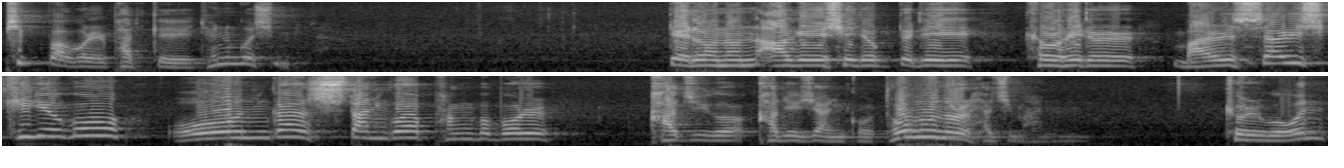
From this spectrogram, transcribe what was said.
핍박을 받게 되는 것입니다. 때로는 악의 세력들이 교회를 말살시키려고 온갖 수단과 방법을 가지고 가리지 않고 동원을 하지만 결국은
